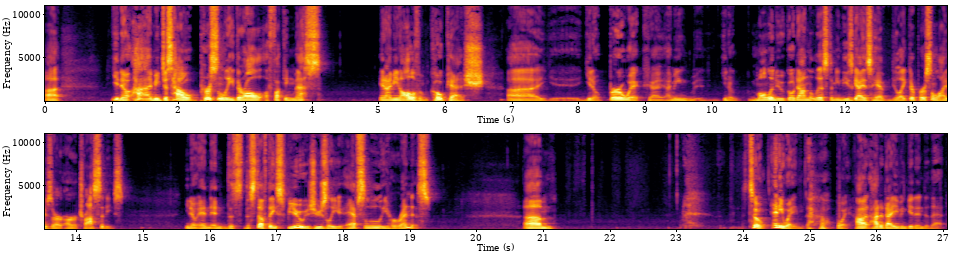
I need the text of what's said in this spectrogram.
Uh, you know, I mean, just how personally they're all a fucking mess. And I mean, all of them Kokesh, uh, you know, Berwick, I, I, mean, you know, Molyneux, go down the list. I mean, these guys have, like, their personal lives are, are atrocities. You know, and, and the, the stuff they spew is usually absolutely horrendous. Um, so anyway, oh boy, how, how did I even get into that?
